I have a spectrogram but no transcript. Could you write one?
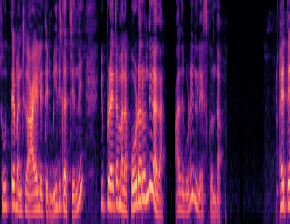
చూస్తే మంచిగా ఆయిల్ అయితే మీదికి వచ్చింది. ఇప్పుడైతే మన పౌడర్ ఉంది కదా అది కూడా ఇందులో వేసుకుందాం. అయితే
